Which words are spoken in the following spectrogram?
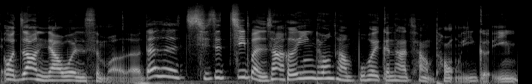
我知道你要问什么了。但是其实基本上和音通常不会跟他唱同一个音，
